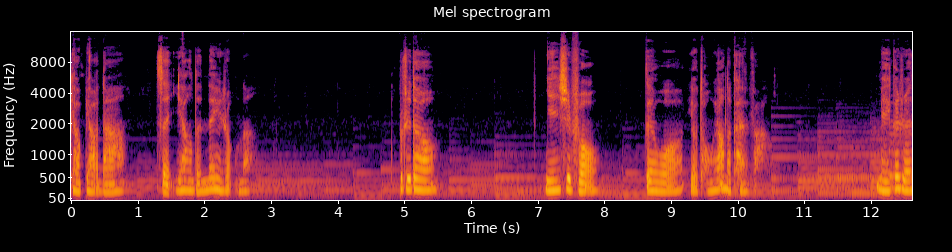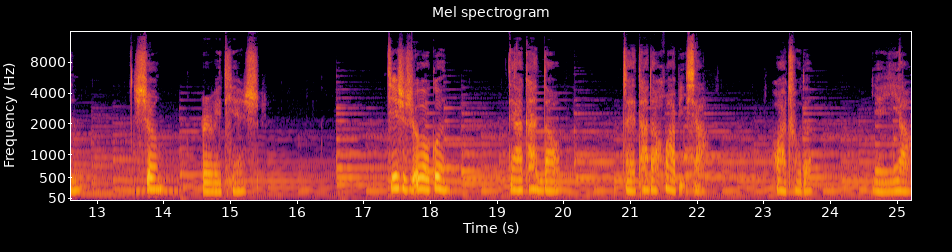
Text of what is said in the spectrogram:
要表达怎样的内容呢？不知道您是否跟我有同样的看法？每个人生而为天使，即使是恶棍。大家看到，在他的画笔下画出的，也一样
